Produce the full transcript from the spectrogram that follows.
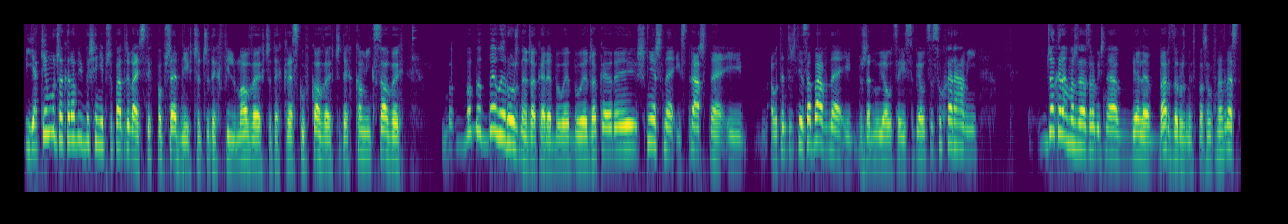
jakiemu Jokerowi by się nie przypatrywać z tych poprzednich, czy, czy tych filmowych, czy tych kreskówkowych, czy tych komiksowych? Bo, bo, były różne Jokery. Były, były Jokery śmieszne i straszne i autentycznie zabawne i żenujące i sypiące sucharami. Jokera można zrobić na wiele bardzo różnych sposobów, natomiast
